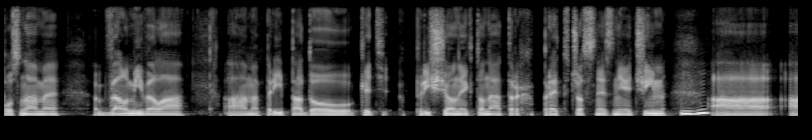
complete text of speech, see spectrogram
poznáme veľmi veľa um, prípadov, keď prišiel niekto na trh predčasne s niečím mm-hmm. a, a,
